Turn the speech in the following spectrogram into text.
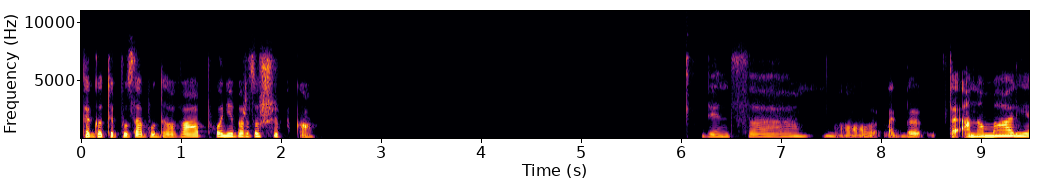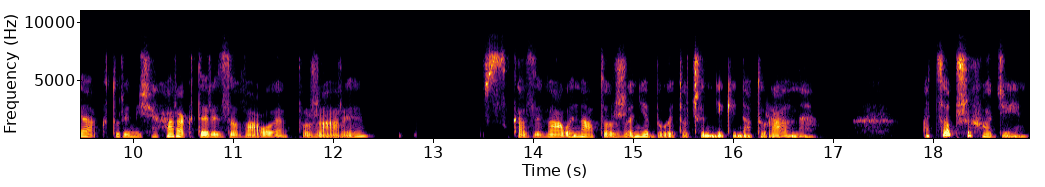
tego typu zabudowa płonie bardzo szybko. Więc e, no, jakby te anomalia, którymi się charakteryzowały pożary, wskazywały na to, że nie były to czynniki naturalne. A co przychodzi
